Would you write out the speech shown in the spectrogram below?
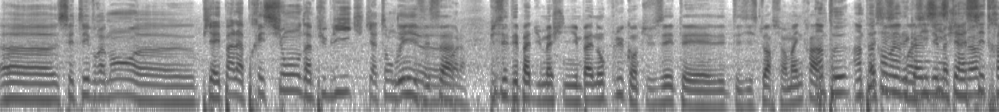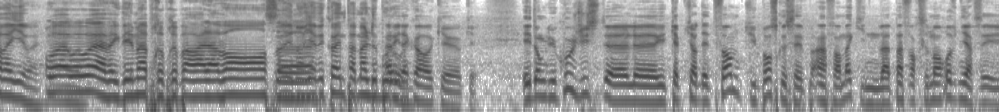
Euh, c'était vraiment. euh, puis il n'y avait pas la pression d'un public qui attendait. Oui, c'est euh, ça. voilà. Puis c'était pas du machinima pas non plus quand tu faisais tes, tes histoires sur Minecraft. Un peu, un peu Ah, si, quand même. c'était ouais. quand même Si, si, c'était assez travaillé. Ouais, Ouais, ouais, ouais, avec des maps préparées à l'avance. Ouais, non, euh, il y avait quand même pas mal de boulot. Ah oui d'accord ok ok. Et donc du coup juste euh, le Capture Dead Form, tu penses que c'est un format qui ne va pas forcément revenir? C'est,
